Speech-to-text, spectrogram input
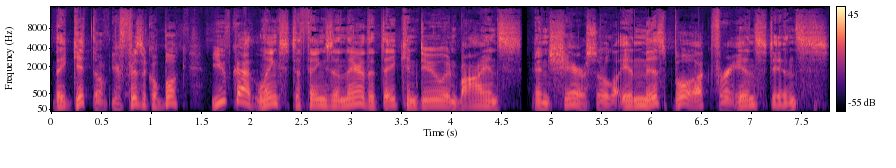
they get the your physical book, you've got links to things in there that they can do and buy and and share. So in this book, for instance,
